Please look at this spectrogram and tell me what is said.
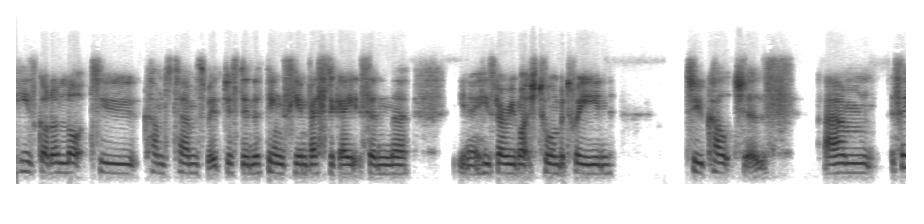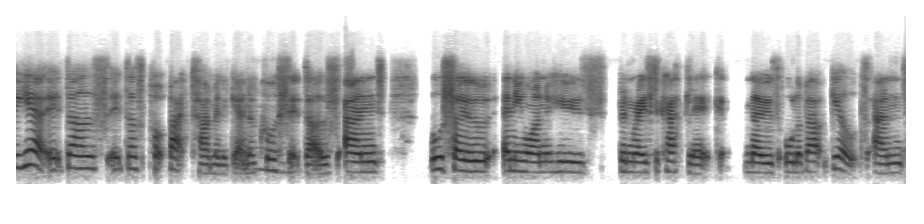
he's got a lot to come to terms with just in the things he investigates and the, you know, he's very much torn between two cultures. Um, so yeah it does it does pop back time and again. Of course mm. it does. And also anyone who's been raised a catholic knows all about guilt. And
